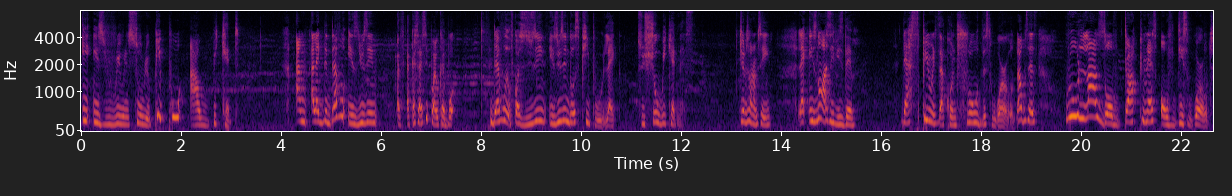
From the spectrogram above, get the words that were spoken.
It is real. It's so real. People are wicked. And uh, like the devil is using, like I said, people wicked, but devil, of course, is using is using those people like to show wickedness. Do you understand what I'm saying? Like it's not as if it's them. There are spirits that control this world. The Bible says, rulers of darkness of this world.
